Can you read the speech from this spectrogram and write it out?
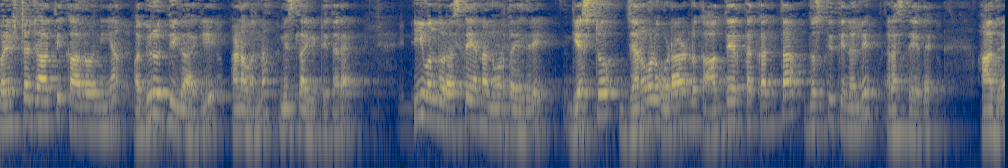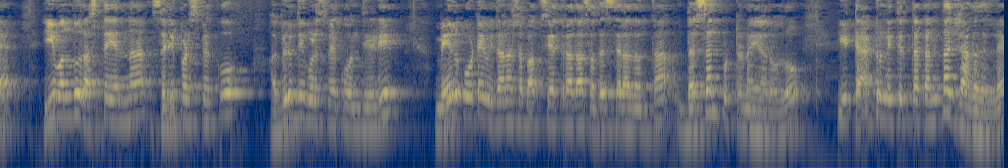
ಪರಿಷ್ಠ ಜಾತಿ ಕಾಲೋನಿಯ ಅಭಿವೃದ್ಧಿಗಾಗಿ ಹಣವನ್ನ ಮೀಸಲಾಗಿಟ್ಟಿದ್ದಾರೆ. ಈ ಒಂದು ರಸ್ತೆಯನ್ನ ನೋಡ್ತಾ ಇದ್ದೀರಿ. ಎಷ್ಟೋ ಜನಗಳು ಓಡಾಡ್ಲಿಕ್ಕೆ ಆಗದೆ ಇರತಕ್ಕಂತ ದುಸ್ಥಿತಿನಲ್ಲಿ ರಸ್ತೆ ಇದೆ. ಆದ್ರೆ ಈ ಒಂದು ರಸ್ತೆಯನ್ನ ಸರಿಪಡಿಸಬೇಕು, ಅಭಿವೃದ್ಧಿಗೊಳಿಸಬೇಕು ಅಂತೇಳಿ ಮೇಲುಕೋಟೆ ವಿಧಾನಸಭಾ ಕ್ಷೇತ್ರದ ಸದಸ್ಯರಾದಂತ ದರ್ಶನ್ ಪುಟ್ಟಣ್ಣಯ್ಯರವರು ಈ ಟ್ರ್ಯಾಕ್ಟರ್ ನಿಂತಿರ್ತಕ್ಕಂಥ ಜಾಗದಲ್ಲೇ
